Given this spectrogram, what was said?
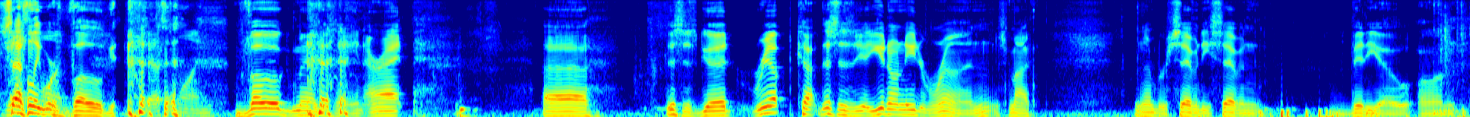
suddenly we're Vogue. just one. Vogue magazine. All right. Uh, this is good. Rip. This is you don't need to run. It's my number seventy-seven video on.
